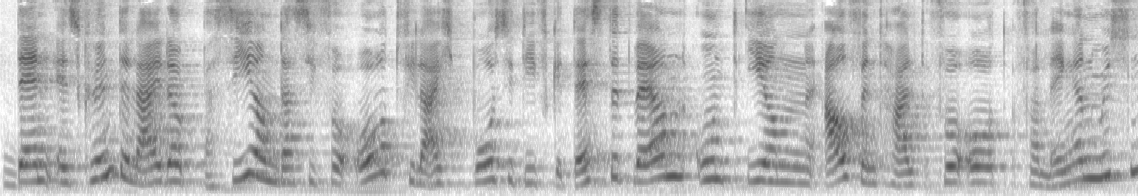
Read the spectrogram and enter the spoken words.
denn es könnte leider passieren, dass Sie vor Ort vielleicht positiv getestet werden und Ihren Aufenthalt vor Ort verlängern müssen.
